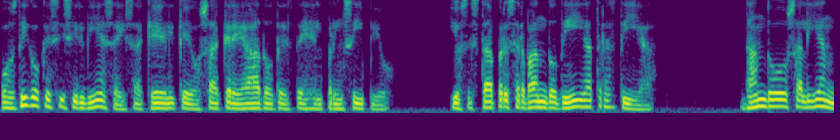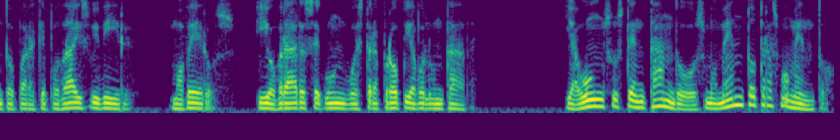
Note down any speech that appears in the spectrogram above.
os digo que si sirvieseis a aquel que os ha creado desde el principio, y os está preservando día tras día, dándoos aliento para que podáis vivir, moveros y obrar según vuestra propia voluntad, y aún sustentándoos momento tras momento.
